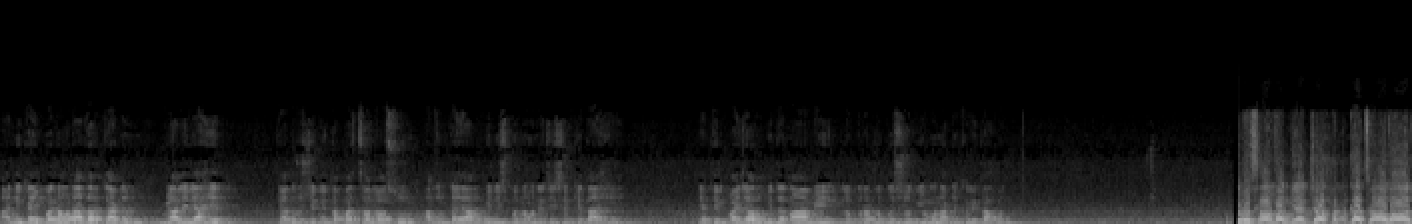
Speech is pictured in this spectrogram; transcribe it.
आणि काही बनावट आधार कार्ड मिळालेले आहेत. त्या दृष्टीने तपास चालू असून अजून काही आरोपी निष्पन्न होण्याची शक्यता आहे. यातील पाहिजे त्यांना आम्ही लवकरात लवकर शोध घेऊन अटक करीत आहोत. सर्वसामान्यांच्या हक्काचा आवाज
